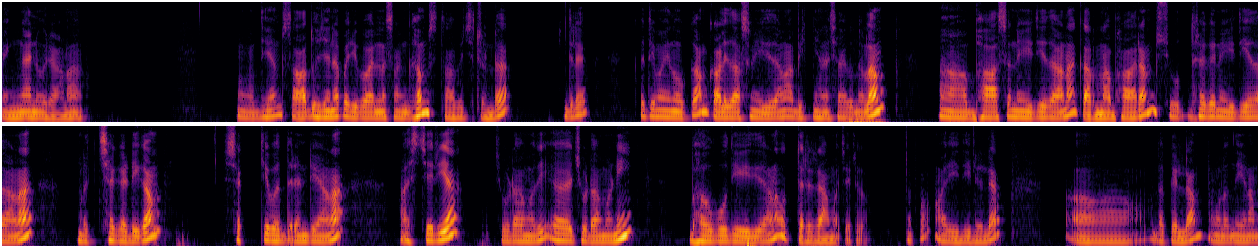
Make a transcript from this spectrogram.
വെങ്ങാനൂരാണ്. അദ്ദേഹം സാധുജന പരിപാലന സംഘം സ്ഥാപിച്ചിട്ടുണ്ട്. ഇതിൽ കൃത്യമായി നോക്കാം. കാളിദാസൻ എഴുതിയതാണ് അഭിജ്ഞാന ശാകുന്തളം ഭാസൻ എഴുതിയതാണ് കർണഭാരം. ശൂദ്രകൻ എഴുതിയതാണ് മൃച്ഛഘടികം. ശക്തിഭദ്രന്റെയാണ് ആശ്ചര്യ. ചൂടാമതി ചൂടാമണി. ഭവഭൂതി എഴുതിയതാണ് ഉത്തര രാമചരിതം അപ്പോൾ ആ രീതിയിലുള്ള ഇതൊക്കെ എല്ലാം നമ്മൾ എന്ത് ചെയ്യണം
